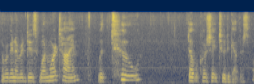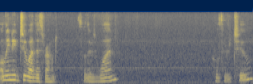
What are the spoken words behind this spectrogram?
And we're going to reduce one more time with two double crochet two togethers. Only need two on this round. So there's one, pull through two,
